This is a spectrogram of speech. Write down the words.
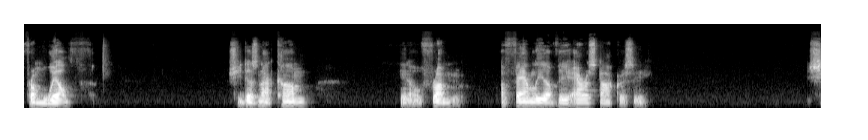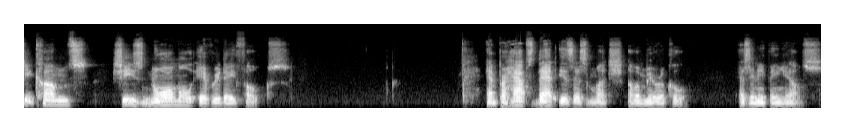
from wealth. She does not come, you know, from a family of the aristocracy she comes, she's normal, everyday folks. And perhaps that is as much of a miracle as anything else.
